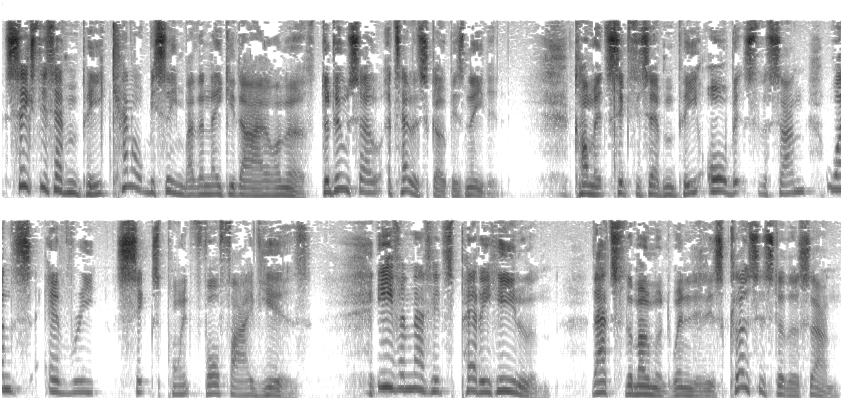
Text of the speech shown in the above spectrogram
67P cannot be seen by the naked eye on Earth. To do so, a telescope is needed. Comet 67P orbits the Sun once every 6.45 years. Even at its perihelion, that's the moment when it is closest to the Sun.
